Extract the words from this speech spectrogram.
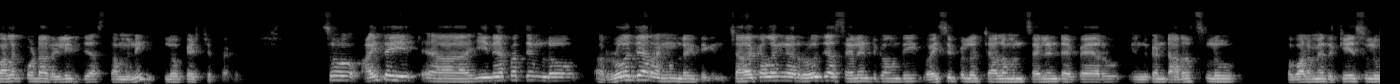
వాళ్ళకి కూడా రిలీజ్ చేస్తామని లోకేష్ చెప్పాడు. సో అయితే ఈ నేపథ్యంలో రోజా రంగంలోకి దిగింది. చాలా కాలంగా రోజా సైలెంట్‌గా ఉంది. వైసీపీలో చాలా మంది సైలెంట్ అయిపోయారు. ఎందుకంటే అరెస్ట్‌లు, వాళ్ళ మీద కేసులు,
